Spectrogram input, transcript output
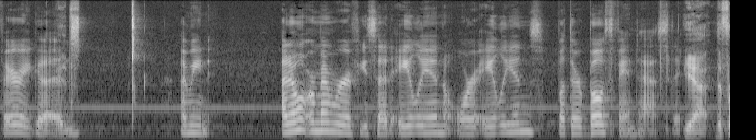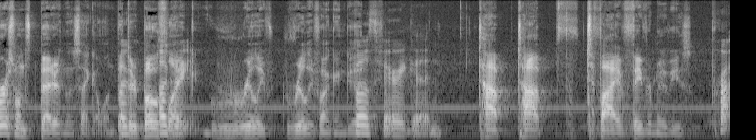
very good. it's I mean, I don't remember if he said Alien or Aliens, but they're both fantastic. yeah. The first one's better than the second one, but Ag- they're both agreed. like really really fucking good. Both very good. top top five favorite movies. Pro-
